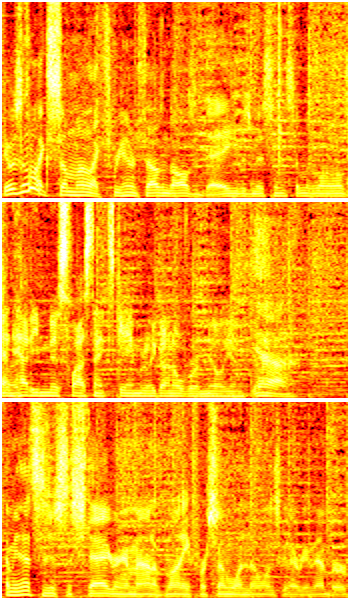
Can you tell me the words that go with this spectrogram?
It wasn't like somehow like three hundred thousand dollars a day he was missing. Something along those And lines. had he missed last night's game, really gone over a million. Yeah. I mean, that's just a staggering amount of money for someone no one's going to remember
